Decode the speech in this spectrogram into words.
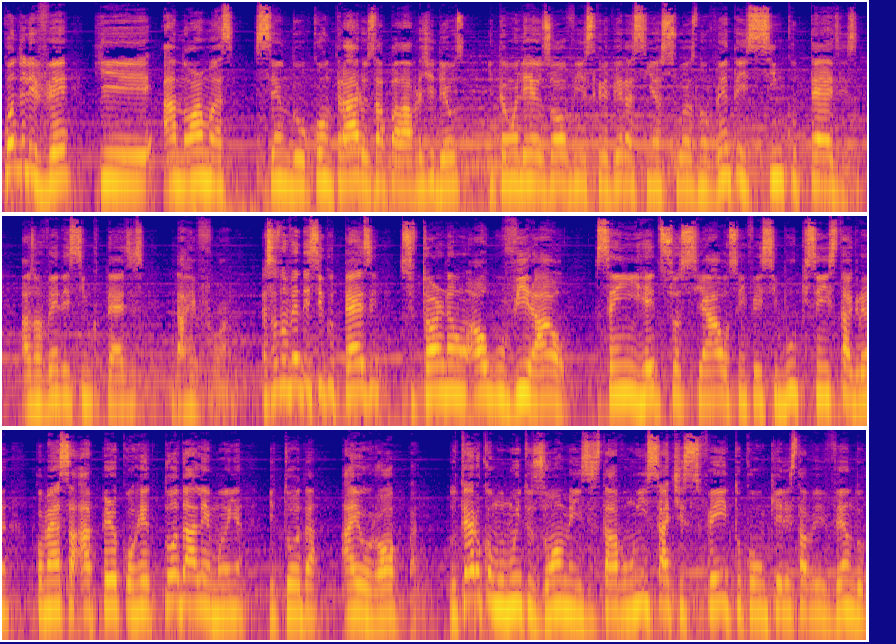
Quando ele vê que há normas sendo contrários à palavra de Deus, então ele resolve escrever assim as suas 95 teses, as 95 teses da reforma. Essas 95 teses se tornam algo viral, sem rede social, sem Facebook, sem Instagram, começa a percorrer toda a Alemanha e toda a Europa. Lutero, como muitos homens, estavam insatisfeitos com o que ele estava vivendo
